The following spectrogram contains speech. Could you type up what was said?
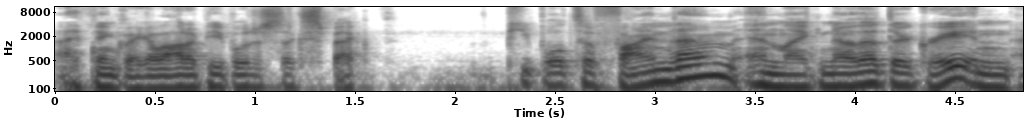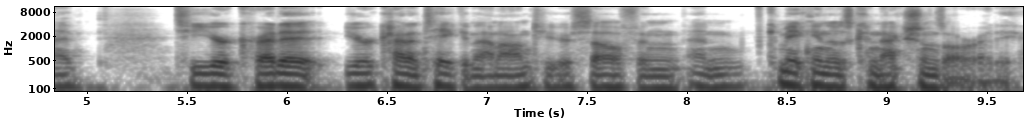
i think like a lot of people just expect people to find them and like know that they're great. And I, to your credit, you're kind of taking that onto yourself and, and making those connections already.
